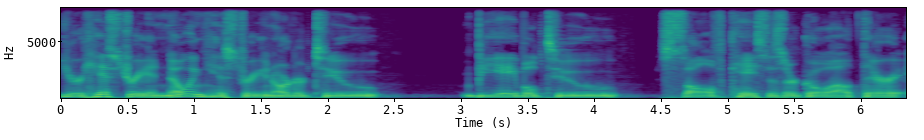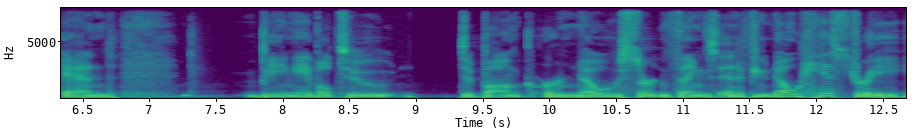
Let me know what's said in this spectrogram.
your history and knowing history in order to be able to solve cases or go out there and being able to debunk or know certain things and if you know history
